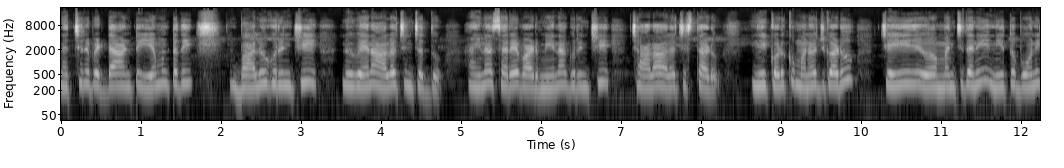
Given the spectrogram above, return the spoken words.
నచ్చిన బిడ్డ అంటే ఏముంటుంది? బాలు గురించి నువ్వేనా ఆలోచించొద్దు. అయినా సరే వాడు మీనా గురించి చాలా ఆలోచిస్తాడు. నీ కొడుకు మనోజ్ గాడు చేయి మంచిదని నీతో బోని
